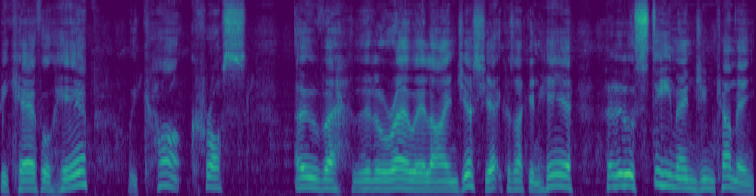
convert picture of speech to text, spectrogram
to be careful here. We can't cross over the little railway line just yet because I can hear a little steam engine coming.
